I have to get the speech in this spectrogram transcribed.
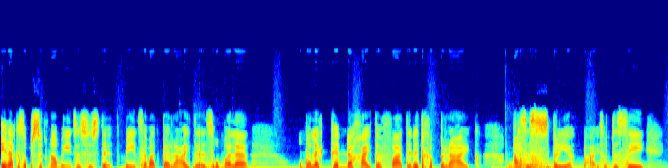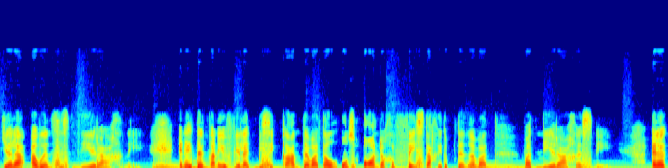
En ek is op soek na mense soos dit, mense wat bereid is om hulle om hulle kundigheid te vat en dit gebruik as 'n spreekbuis om te sê julle ouens is nie reg nie. En ek dink aan die hoeveelheid musikante wat al ons aandag gefestig het op dinge wat wat nie reg is nie. En ek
